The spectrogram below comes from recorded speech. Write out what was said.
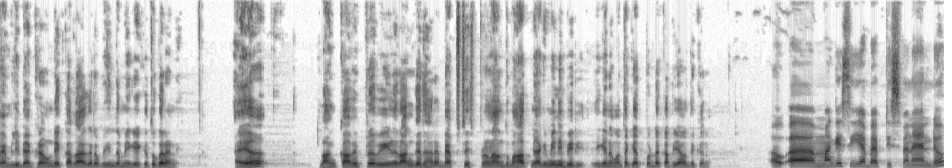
ෆැමිලි බැක්ග්‍රවන්් එක කතා කරපු හින්දා මේක එකතු කරන්නේ. ඇය ලංකාවේ ප්‍රවීණ රංගධර බැප්ටිස් ප්‍රනාාන්තු මහත්මයාගේ මිනිපිරිය ඒ ගැන මතකත් පොඩ්ඩක් අපි අවද කරමු. ඔව් මගේ සීය බැප්ටිස් වනෑන්ඩෝ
